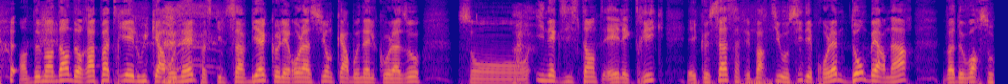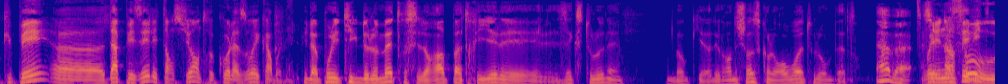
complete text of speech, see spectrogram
en demandant de rapatrier Louis Carbonel parce qu'ils savent bien que les relations Carbonel-Colazo sont inexistantes et électriques et que ça, ça fait partie aussi des problèmes dont Bernard va devoir s'occuper euh, d'apaiser les tensions entre Colazo et Carbonel. Puis la politique de le maître, c'est de rapatrier les, les ex-Toulonnais. Donc il y a de grandes chances qu'on le revoie à Toulon peut-être. Ah bah, C'est une info vite, ou-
